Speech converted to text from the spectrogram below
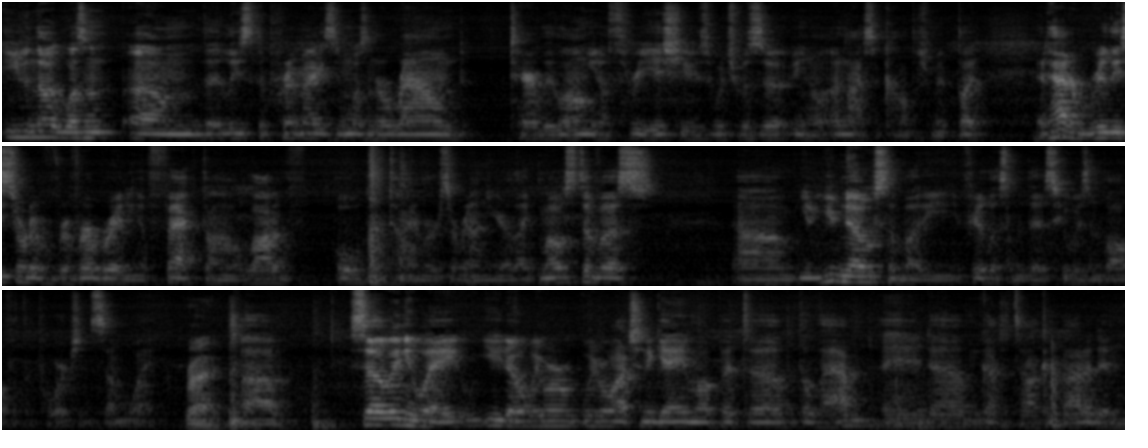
even though it wasn't um, at least the print magazine wasn't around terribly long, you know, three issues, which was a you know a nice accomplishment, but it had a really sort of reverberating effect on a lot of older timers around here. Like most of us, um, you you know somebody if you're listening to this who was involved with the porch in some way. Right. Um, so anyway, you know, we were we were watching a game up at uh, up at the lab and um, got to talking about it, and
